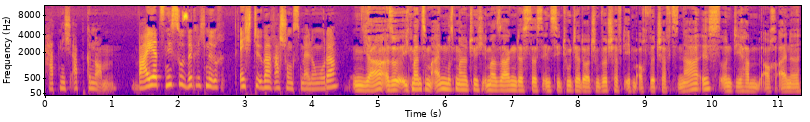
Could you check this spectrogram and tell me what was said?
hat nicht abgenommen. War jetzt nicht so wirklich eine echte Überraschungsmeldung, oder? Ja, also ich meine, zum einen muss man natürlich immer sagen, dass das Institut der deutschen Wirtschaft eben auch wirtschaftsnah ist und die haben auch eine,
